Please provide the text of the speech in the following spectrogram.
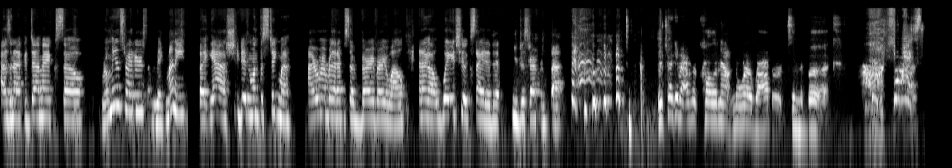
as an academic. So romance writers make money. But yeah, she didn't want the stigma. I remember that episode very, very well. And I got way too excited that you just referenced that. They're talking about her calling out Nora Roberts in the book. yes!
